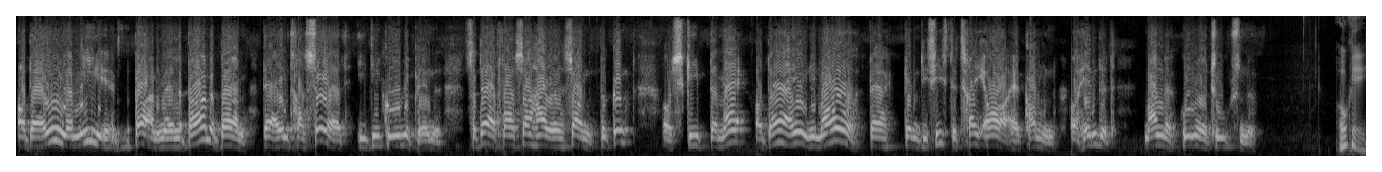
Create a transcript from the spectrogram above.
og der er ingen af mine børn eller børnebørn, der er interesseret i de kuglepinde. Så derfor så har jeg sådan begyndt at skibe dem af, og der er en i Norge, der gennem de sidste tre år er kommet og hentet mange hundredtusinde. Okay,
